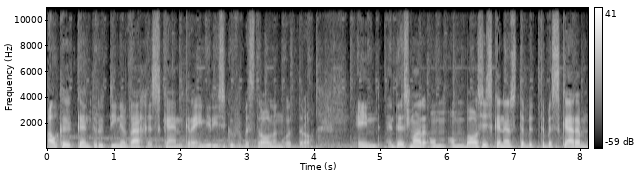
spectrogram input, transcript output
elke kind rotine weg 'n scan kry en die risiko vir bestraling ook dra. En dis maar om om basies kinders te te beskerm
